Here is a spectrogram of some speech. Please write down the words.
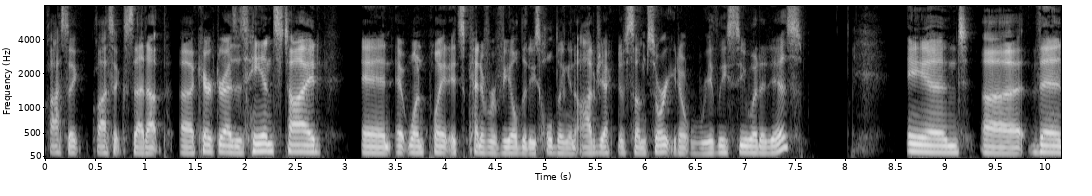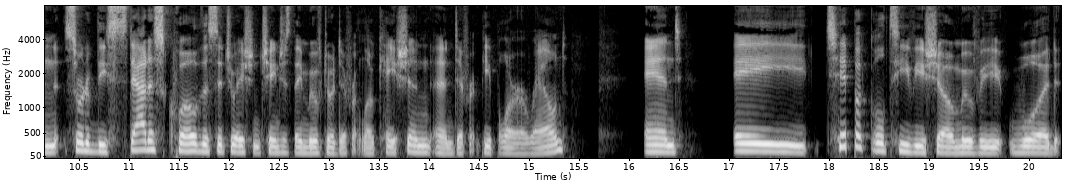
classic classic setup. Uh, character has his hands tied, and at one point it's kind of revealed that he's holding an object of some sort. You don't really see what it is. And uh, then, sort of the status quo of the situation changes. They move to a different location, and different people are around. And a typical TV show movie would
